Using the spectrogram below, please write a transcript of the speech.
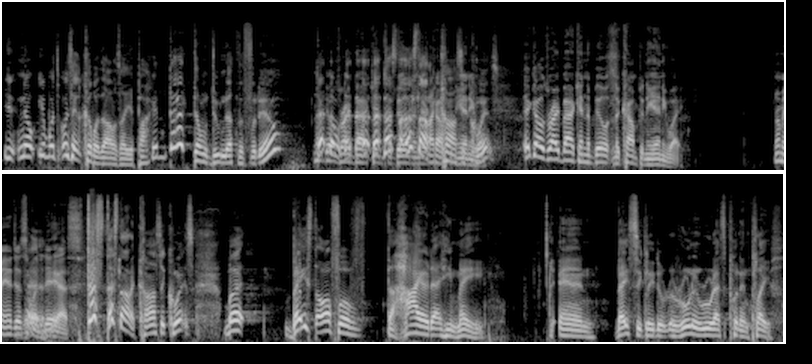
You know, it would take a couple of dollars out of your pocket. That don't do nothing for them. That, goes right back that, that's, not, that's not a consequence. Anyway. It goes right back into building the company anyway. I mean, it's just yeah, what it is. Yes. That's that's not a consequence, but based off of the hire that he made, and basically the, the Rooney Rule that's put in place,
